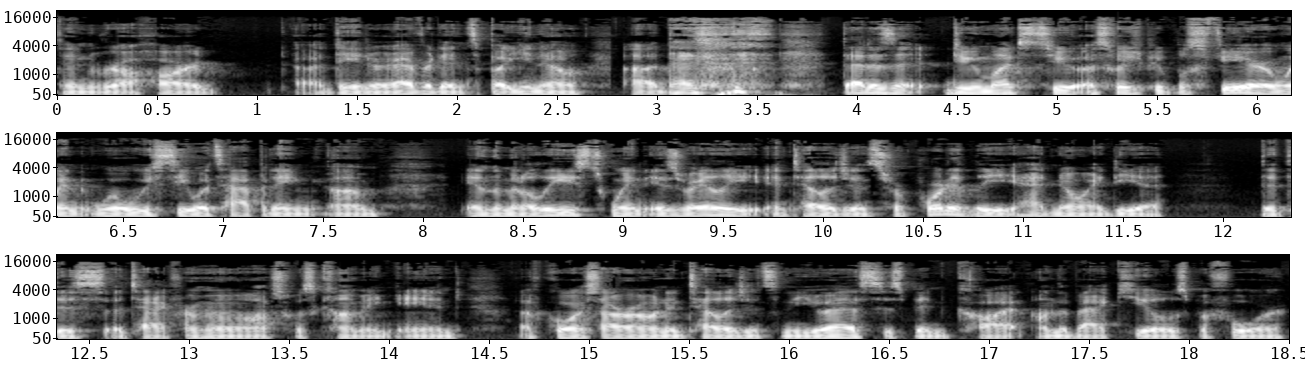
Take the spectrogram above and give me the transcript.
than real hard uh, data or evidence. But you know uh, that that doesn't do much to assuage people's fear when when we see what's happening um, in the Middle East when Israeli intelligence reportedly had no idea that this attack from Hamas was coming, and of course our own intelligence in the U.S. has been caught on the back heels before.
